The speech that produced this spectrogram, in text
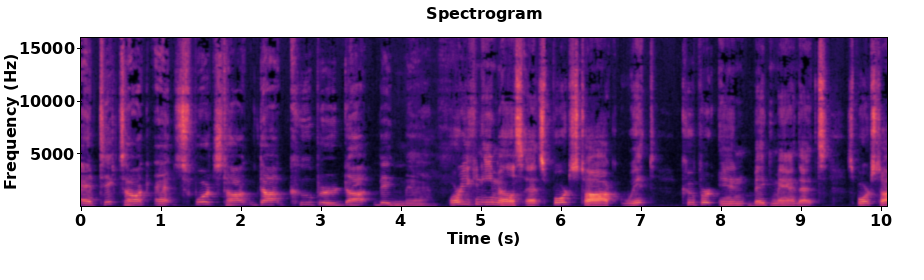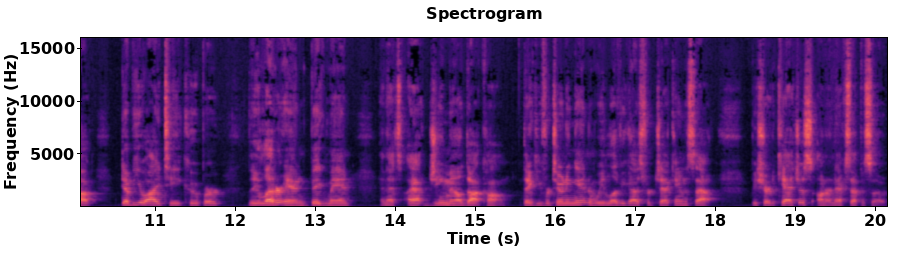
at TikTok at sportstalk.cooper.bigman. Or you can email us at Sports Talk with Cooper in Big Man. That's Sports Talk, W I T Cooper, the letter N, Big Man, and that's at gmail.com. Thank you for tuning in, and we love you guys for checking us out. Be sure to catch us on our next episode.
